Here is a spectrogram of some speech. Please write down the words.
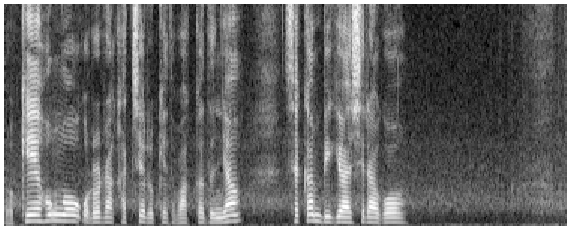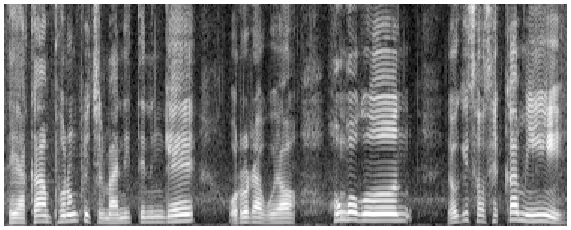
이렇게 홍옥, 오로라 같이 이렇게 봤거든요. 색감 비교하시라고. 네, 약간 분홍빛을 많이 띠는 게 오로라고요. 홍옥은 여기서 색감이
